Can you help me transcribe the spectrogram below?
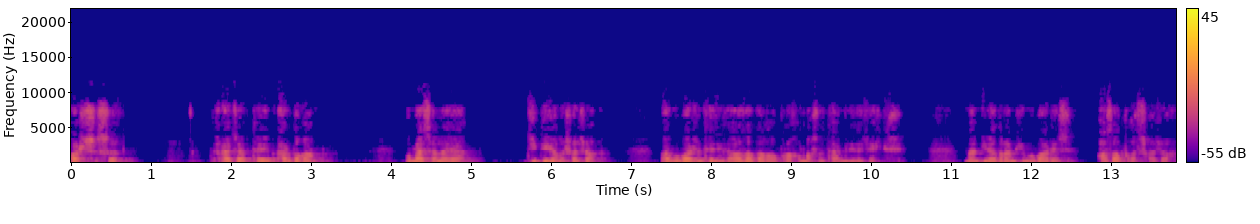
başçısı Rəcəb Tayyib Ərdoğan bu məsələyə ciddi yanaşacaq və mübarizin tezliklə azadlığa buraxılmasını təmin edəcəkdir. Mən inanıram ki, mübariz azadlığa çıxacaq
